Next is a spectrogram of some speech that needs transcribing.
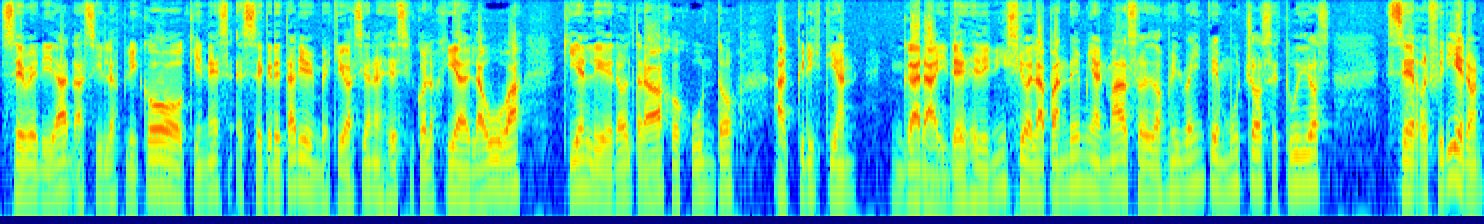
severidad, así lo explicó quien es secretario de Investigaciones de Psicología de la UBA, quien lideró el trabajo junto a Cristian Garay. Desde el inicio de la pandemia en marzo de 2020 muchos estudios se refirieron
